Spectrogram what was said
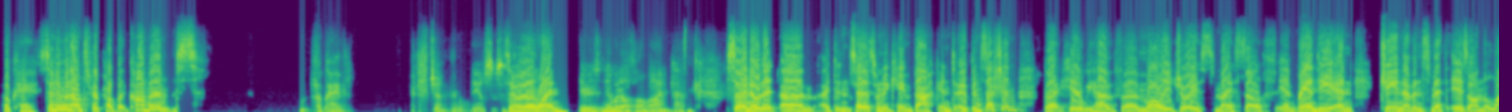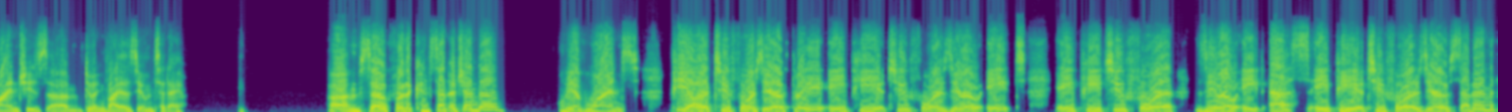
Okay, so anyone else for public comments? Okay, Jennifer Nielsen. is anyone online? There is no one else online. So I know that um I didn't say this when we came back into open session, but here we have uh, Molly Joyce, myself, and Randy, and Jane Nevinsmith is on the line. She's um doing via Zoom today. Um, so for the consent agenda, we have warrants PR two four zero three, AP two four zero eight, AP two four zero eight S, AP two four zero seven,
